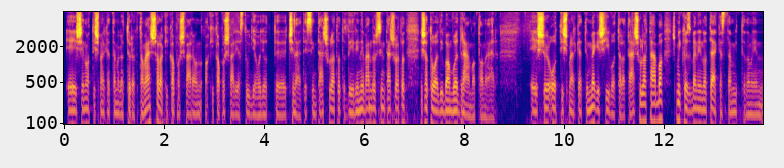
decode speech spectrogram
és én ott ismerkedtem meg a török Tamással, aki Kaposváron, aki Kaposvári azt tudja, hogy ott csinált egy szintársulatot, a Déri Vándor szintársulatot, és a Toldiban volt drámatanár és ott ismerkedtünk meg, és hívott el a társulatába, és miközben én ott elkezdtem, mit tudom én,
